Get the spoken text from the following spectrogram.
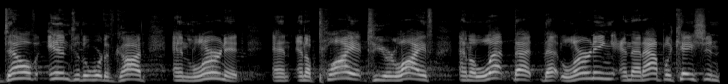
delve into the Word of God and learn it and, and apply it to your life and let that, that learning and that application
